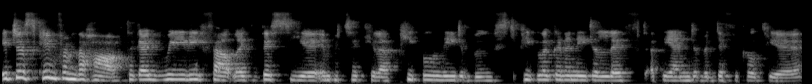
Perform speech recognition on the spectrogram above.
it just came from the heart. Like I really felt like this year in particular, people need a boost. People are going to need a lift at the end of a difficult year.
